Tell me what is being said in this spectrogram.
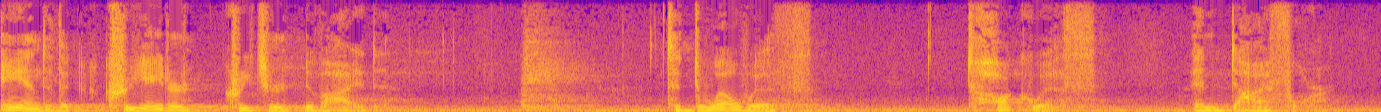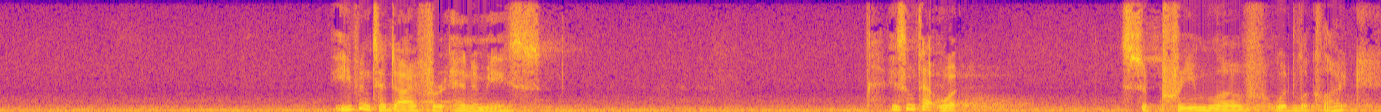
And the creator creature divide? To dwell with, talk with, and die for. Even to die for enemies. Isn't that what supreme love would look like?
